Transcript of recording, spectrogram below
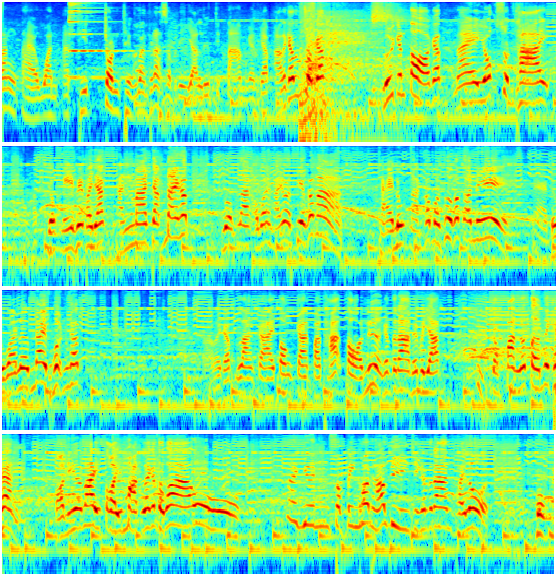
ตั้งแต่วันอาทิตย์จนถึงวันพฤหัสบดีอย่าลืมติดตามกันครับเอาละครับท่านผู้ชมครับลุยกันต่อครับในยกสุดท้ายยกนี้เพชรพยักษ์หันมาจับได้ครับรวมร่างเอาไว้หายว่าเสียบเข้ามาใช้ลูกหนักเข้ามาสู้ครับตอนนี้แม่ดูว่าเริ่มได้ผลครับเอาละครับร่างกายต้องการปะทะต่อเนื่องครับตาดาเพชรพยักษ์กำปั้นแล้วเติมด้แข้งตอนนี้ไล่ต่อยหมัดแล้วครับแต่ว่าโอ้ยืนสปริงข้อเท้าดีจริงๆครับตาด้านไพโรดวงใน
